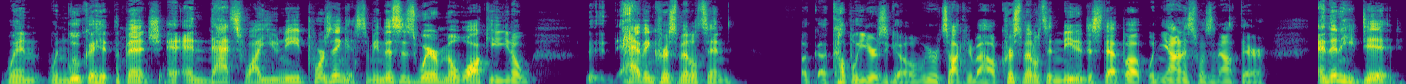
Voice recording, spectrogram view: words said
when when Luka hit the bench. And, and that's why you need Porzingis. I mean, this is where Milwaukee, you know, having Khris Middleton a, a couple years ago, we were talking about how Khris Middleton needed to step up when Giannis wasn't out there. And then he did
